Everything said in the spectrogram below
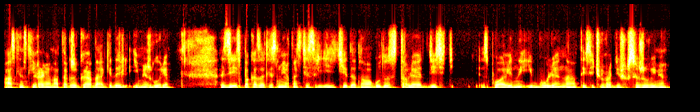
Аскинский район, а также города Гидель и Межгорье. Здесь показатель смертности среди детей до одного года составляет 10 с половиной и более на тысячу родившихся живыми.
